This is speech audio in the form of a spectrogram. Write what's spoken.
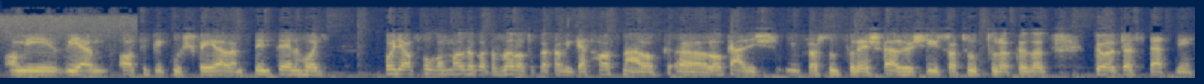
ami ilyen atipikus félelem szintén, hogy hogyan fogom azokat az adatokat, amiket használok lokális infrastruktúra és felhős infrastruktúra között költöztetni.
